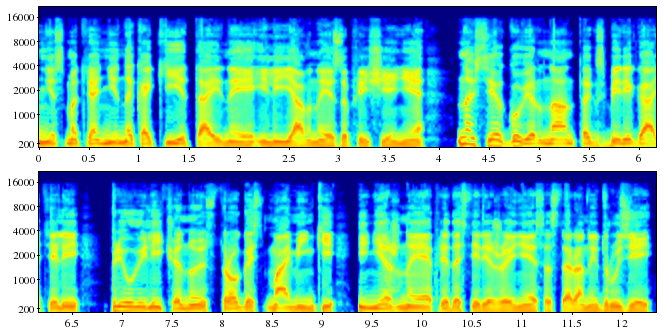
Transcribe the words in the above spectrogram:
несмотря ни на какие тайные или явные запрещения, на всех гувернанток, сберегателей, преувеличенную строгость маменьки и нежные предостережения со стороны друзей.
